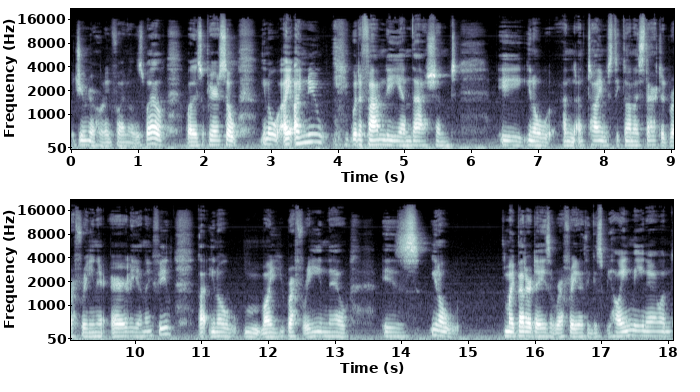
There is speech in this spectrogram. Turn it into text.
a junior hurling final as well while I was up here. So, you know, I, I knew with a family and that and eh, you know, and, and time sticked on. I started refereeing early, and I feel that you know my refereeing now is you know my better days of refereeing. I think is behind me now, and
